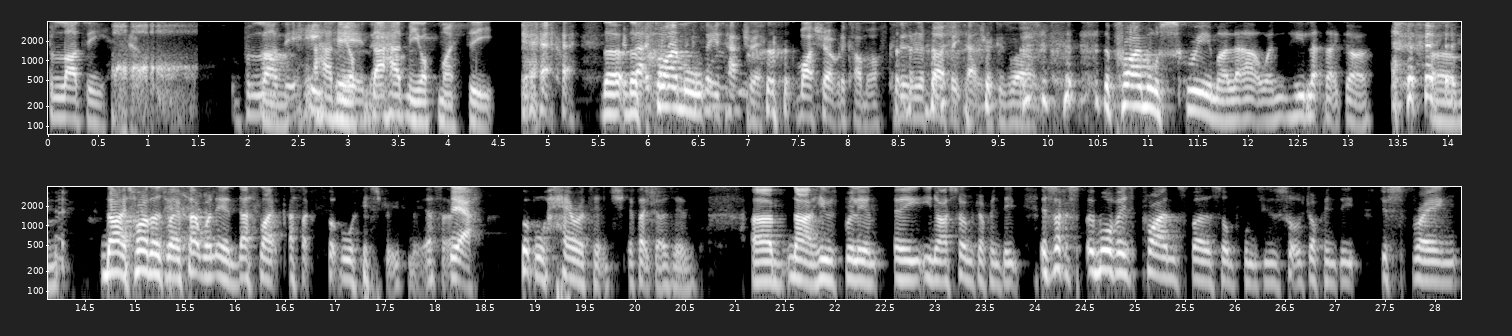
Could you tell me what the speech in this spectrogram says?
bloody hell, bloody, Oh, he's that had me here off. now. That had me off my seat. Yeah. the If the that had gone in to primal his hat trick, my shirt would have come off because it would have been a perfect hat trick as well. the primal scream I let out when he let that go. Um, no, it's one of those where if that went in, that's like that's like football history for me. That's like yeah, football heritage if that goes in. Um, no, he was brilliant. Uh, you know, I saw him dropping deep. It's like a, more of his prime Spurs sort of performance. He was sort of dropping deep, just spraying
